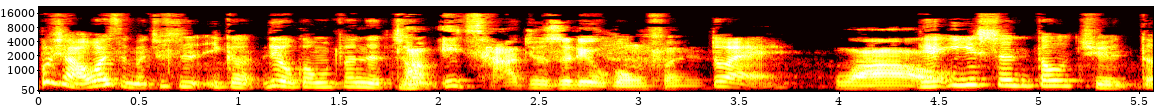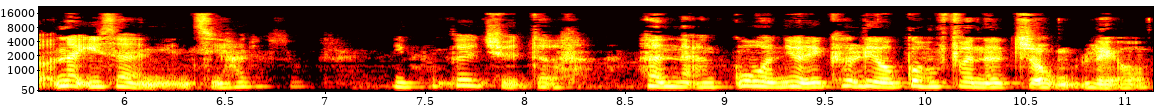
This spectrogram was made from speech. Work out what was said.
不晓得为什么就是一个六公分的肿，一查就是六公分。对，哇 Wow，连医生都觉得，那医生很年轻，他就说：“你会不会觉得很难过？你有一颗六公分的肿瘤。”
